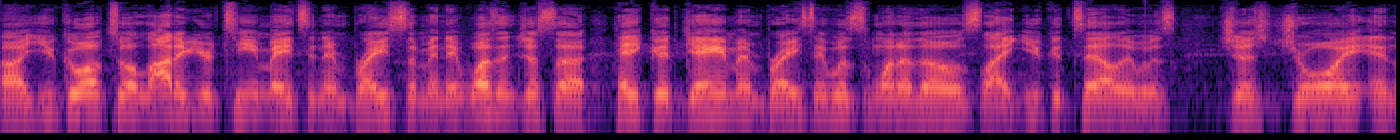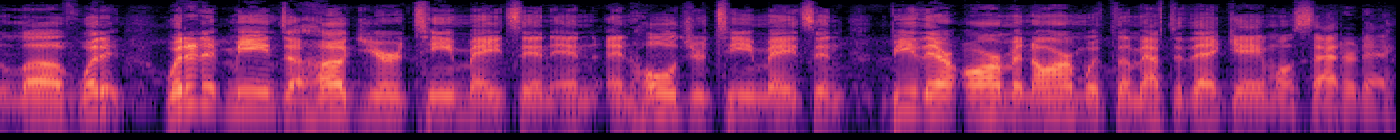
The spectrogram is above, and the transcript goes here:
uh, you go up to a lot of your teammates and embrace them, and it wasn't just a "Hey, good game" embrace. It was one of those like you could tell it was just joy and love. What did what did it mean to hug your teammates and, and, and hold your teammates and be there arm in arm with them after that game on Saturday?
